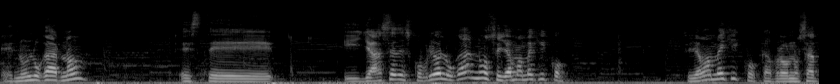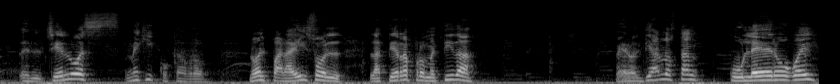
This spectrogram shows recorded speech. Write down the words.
en un lugar, ¿no? Este, y ya se descubrió el lugar, ¿no? Se llama México. Se llama México, cabrón. O sea, el cielo es México, cabrón. No, el paraíso, el, la tierra prometida. Pero el diablo es tan culero, güey.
